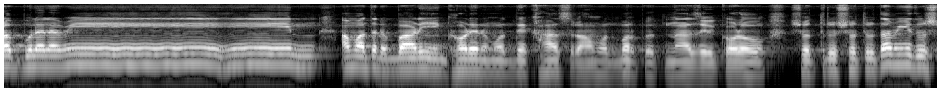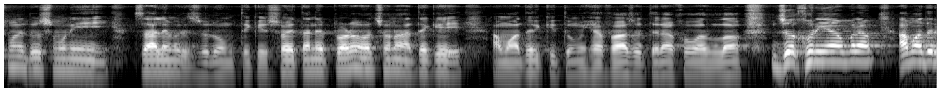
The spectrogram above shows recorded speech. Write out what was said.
রব্বুল আলমিন, আমাদের বাড়ি ঘরের মধ্যে খাস রহমত, বরকত নাজির করো। শত্রু, শত্রুতামি, দুশ্মনী দুশ্মনী, জালেমের জুলুম থেকে, শয়তানের প্ররোচনা থেকে আমাদেরকে তুমি হেফাজতে রাখো আল্লাহ। যখনই আমরা আমাদের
